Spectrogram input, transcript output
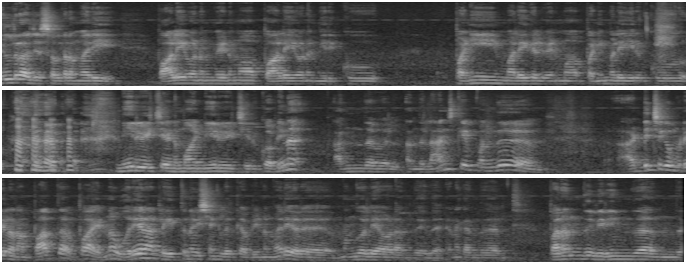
தில்ராஜ் சொல்கிற மாதிரி பாலைவனம் வேணுமா? பாலைவனம் இருக்கு? பனி மலைகள் வேணுமா? பனிமலை இருக்கு? நீர்வீழ்ச்சி வேணுமா? நீர்வீழ்ச்சி இருக்கும் அப்படின்னு அந்த அந்த லேண்ட்ஸ்கேப் வந்து அடிச்சுக்க முடியல. நான் பார்த்தா அப்பா என்ன ஒரே நாட்டில் இத்தனை விஷயங்கள் இருக்குது அப்படின்ற மாதிரி ஒரு மங்கோலியாவோட அந்த இது. எனக்கு அந்த பறந்து விரிந்த அந்த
